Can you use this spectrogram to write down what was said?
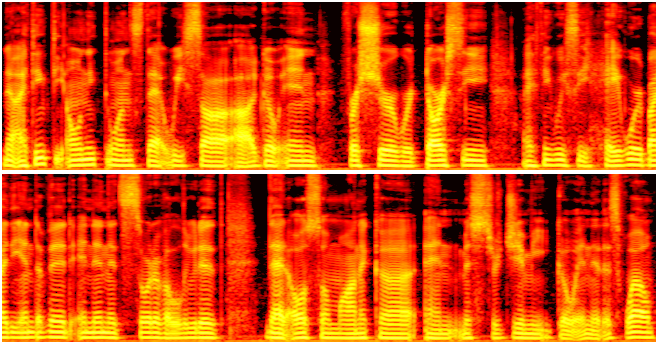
Now i think the only ones that we saw uh, go in for sure were darcy I think we see Hayward by the end of it, and then it's sort of alluded that also Monica and Mr. Jimmy go in it as well.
